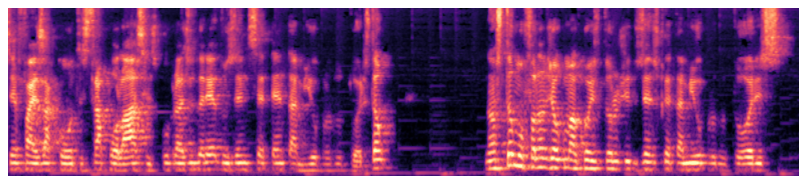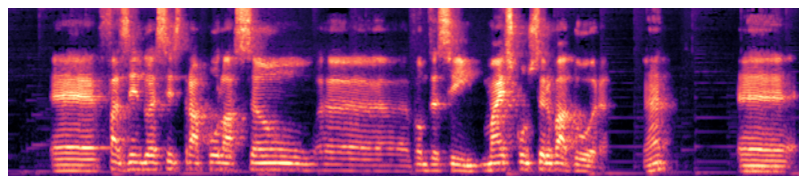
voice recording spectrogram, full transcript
Você faz a conta, extrapolasse isso para o Brasil, daria 270 mil produtores. Então, nós estamos falando de alguma coisa em torno de 250 mil produtores é, fazendo essa extrapolação, uh, vamos dizer assim, mais conservadora, né? É,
